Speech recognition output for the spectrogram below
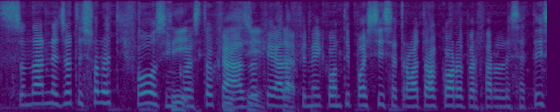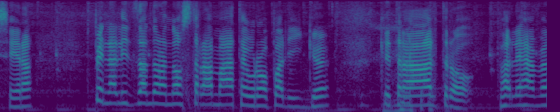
Sono danneggiati solo i tifosi in Sì, questo sì, caso, sì, che alla certo. fine dei conti poi sì, si è trovato l'accordo per fare alle 7 di sera, penalizzando la nostra amata Europa League, che tra l'altro, parliamo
